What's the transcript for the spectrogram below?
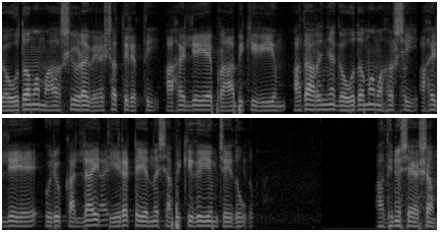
ഗൗതമ മഹർഷിയുടെ വേഷത്തിലെത്തി അഹല്യയെ പ്രാപിക്കുകയും അതറിഞ്ഞ ഗൗതമ മഹർഷി അഹല്യയെ ഒരു കല്ലായി തീരട്ടെ എന്ന് ശപിക്കുകയും ചെയ്തു. അതിനുശേഷം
